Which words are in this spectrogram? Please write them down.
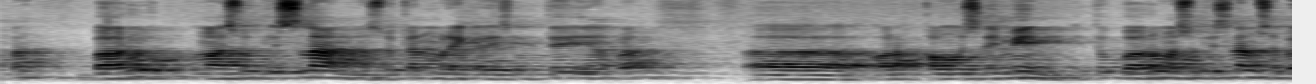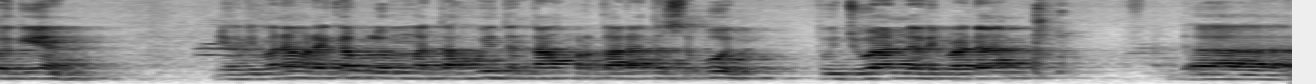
apa baru masuk Islam. Masukkan mereka di sini ya apa uh, orang kaum muslimin. Itu baru masuk Islam sebagian. Yang di mana mereka belum mengetahui tentang perkara tersebut tujuan daripada uh,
